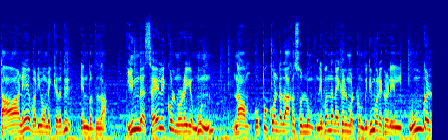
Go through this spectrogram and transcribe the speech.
தானே வடிவமைக்கிறது என்பதுதான். இந்த செயலிக்குள் நுழையும் முன் நாம் ஒப்புக்கொண்டதாக சொல்லும் நிபந்தனைகள் மற்றும் விதிமுறைகளில் உங்கள்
